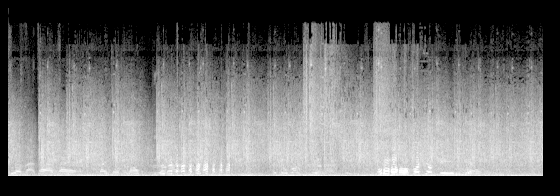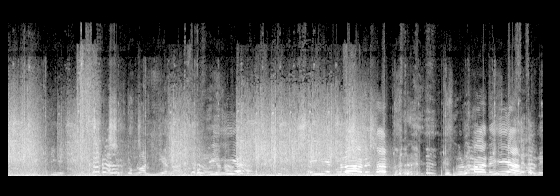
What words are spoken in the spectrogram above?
เครื่องอะถ้าถ้าได้เต็มมันรอบไอ้โจมรอดกับเครื่องอะโอ้โหโคตรโชคดีเนี่ยจริงดิโจมรอดเครื่องอะเคไอ้รื่องอะเหี้ยไอ้เหี้ยกูรอดไอ้สัตว์ กูรอดไอ้เหี้ย อยู่นี่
